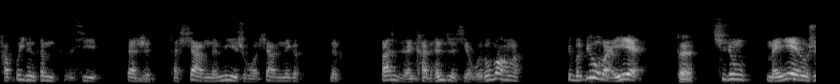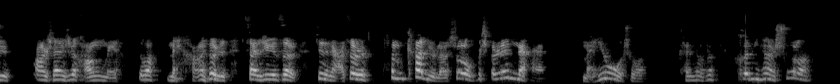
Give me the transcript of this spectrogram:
他不一定这么仔细，但是他下面的秘书，下面那个那班子人看得很仔细，我都忘了，对吧？六百页，对，其中每页又是二三十行，每对吧？每行又是三十个字儿，这个俩字儿他们看着了，说了我不承认呢，还没有我说，看着我说和平上说了，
